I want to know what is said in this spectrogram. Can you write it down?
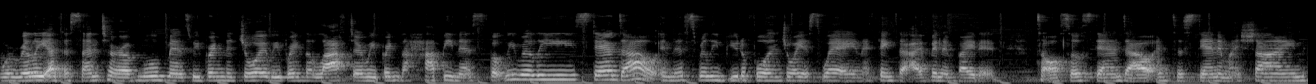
We're really at the center of movements. We bring the joy, we bring the laughter, we bring the happiness, but we really stand out in this really beautiful and joyous way. And I think that I've been invited to also stand out and to stand in my shine.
